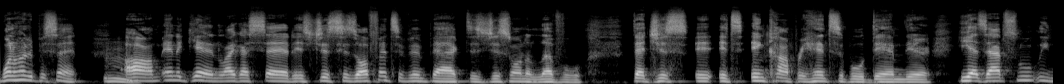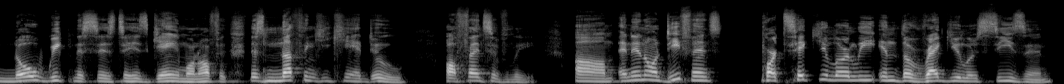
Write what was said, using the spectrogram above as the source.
100%. Mm. Um, and again, like I said, it's just his offensive impact is just on a level that just it, it's incomprehensible. Damn near, he has absolutely no weaknesses to his game on offense. There's nothing he can't do offensively. Um, and then on defense, particularly in the regular season,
